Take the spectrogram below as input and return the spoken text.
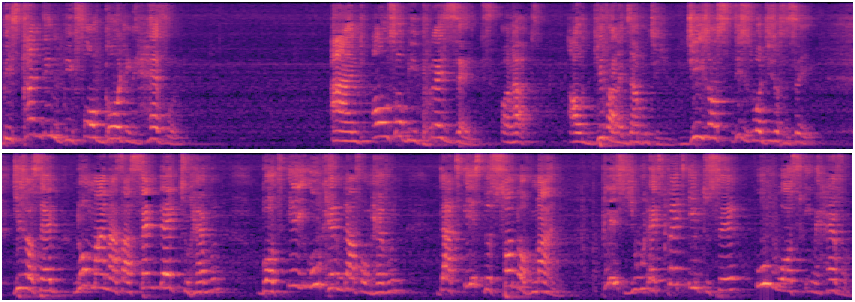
be standing before God in heaven and also be present on earth. I'll give an example to you. Jesus, this is what Jesus is saying. Jesus said, No man has ascended to heaven, but he who came down from heaven, that is the Son of Man please, you would expect him to say, Who was in heaven?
